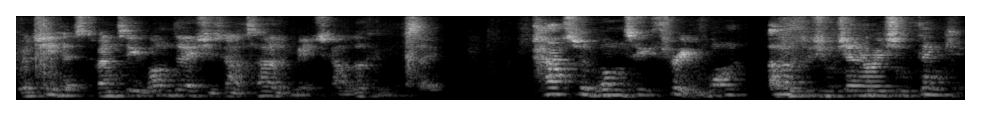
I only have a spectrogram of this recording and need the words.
When she hits 20, one day she's going to turn to me, she's going to look at me and say, Password 123, what on earth was your generation thinking?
